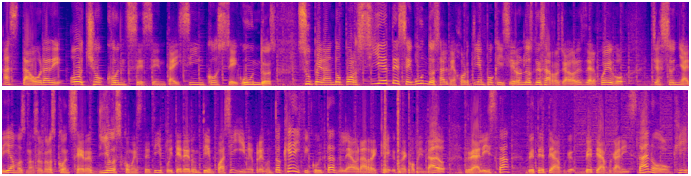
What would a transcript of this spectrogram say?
hasta ahora de 8,65 segundos, superando por 7 segundos al mejor tiempo que hicieron los desarrolladores del juego. ya soñaríamos nosotros con ser Dios como este tipo y tener un tiempo así. Y me pregunto qué dificultad le habrá recomendado. ¿Realista? ¿Vete a, ¿Vete a Afganistán o qué?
